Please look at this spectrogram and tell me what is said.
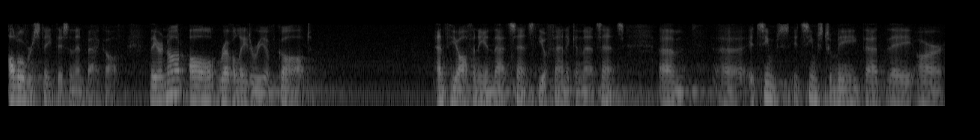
I'll overstate this and then back off. They are not all revelatory of God and theophany in that sense, theophanic in that sense. Um, uh, it seems it seems to me that they are,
